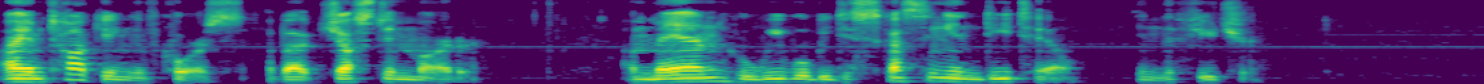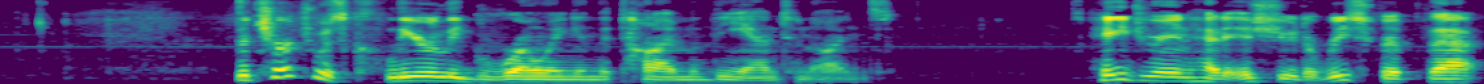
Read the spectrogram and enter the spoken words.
I am talking, of course, about Justin Martyr, a man who we will be discussing in detail in the future. The church was clearly growing in the time of the Antonines. Hadrian had issued a rescript that,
